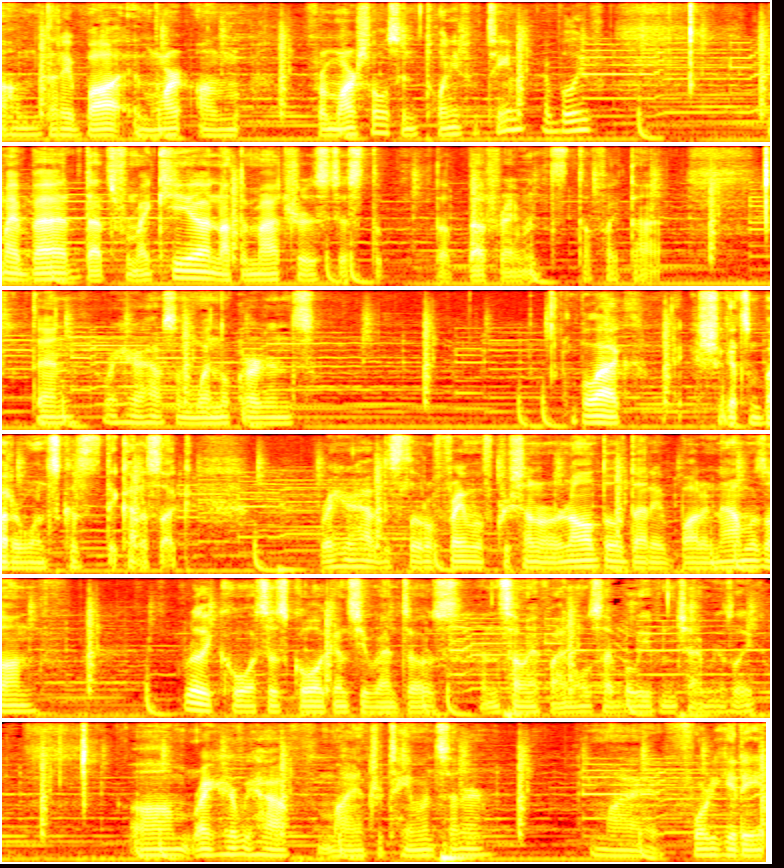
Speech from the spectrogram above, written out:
um, that I bought in Mar um, from Marshalls in 2015, I believe. My bed, that's from IKEA, not the mattress, just the, the bed frame and stuff like that. Then right here I have some window curtains. Black. I should get some better ones because they kind of suck. Right here I have this little frame of Cristiano Ronaldo that I bought in Amazon. Really cool. It says goal against Juventus in the semifinals, I believe, in the Champions League. Um, right here we have my entertainment center, my 48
